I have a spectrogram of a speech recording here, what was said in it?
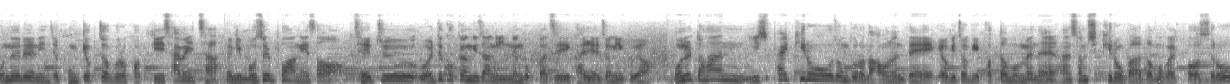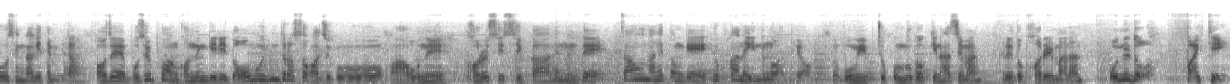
오늘은 이제 본격적으로 걷기 3일차. 여기 모슬포항에서 제주 월드컵 경기장이 있는 곳까지 갈 예정이고요. 오늘 또 한 28km 정도로 나오는데 여기저기 걷다 보면은 한 30km가 넘어갈 것으로 생각이 됩니다. 어제 모슬포항 걷는 길이 너무 힘들었어 가지고 와 오늘 걸을 수 있을까 했는데 사우나 했던 게 효과는 있는 것 같아요. 몸이 조금 무겁긴 하지만 그래도 걸을 만한. 오늘도 파이팅!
